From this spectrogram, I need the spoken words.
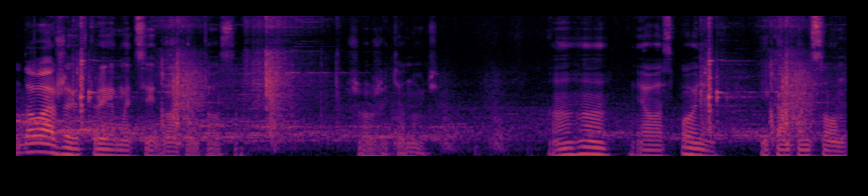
Ну давай вже відкриємо ці два контоси. Що вже тянуть? Ага, я вас понял. І компенсон.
